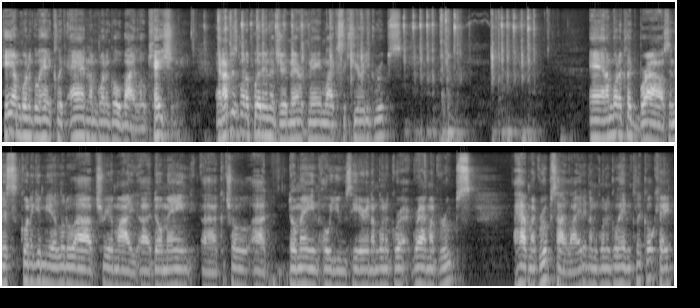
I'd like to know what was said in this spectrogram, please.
Here I'm going to go ahead and click add and I'm going to go by location. And I'm just going to put in a generic name like security groups and I'm going to click browse and it's going to give me a little uh, tree of my uh, domain uh, control uh, domain OUs here and I'm going to gra grab my groups. I have my groups highlighted I'm going to go ahead and click OK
